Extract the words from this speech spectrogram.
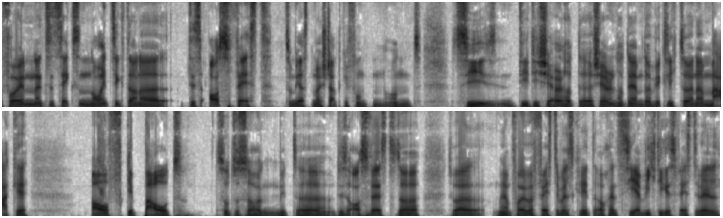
vor allem 1996 dann äh, das Ausfest zum ersten Mal stattgefunden und sie, die, die Cheryl hat, äh, Sharon hat ihm da wirklich zu einer Marke aufgebaut, sozusagen, mit äh, das Ausfest. Da, das war, wir haben vorher über Festivals geredet, auch ein sehr wichtiges Festival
